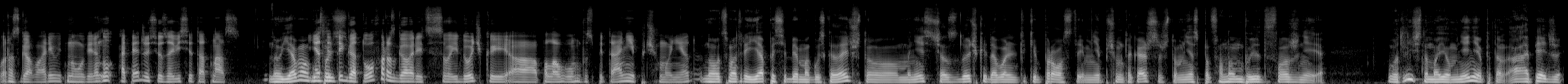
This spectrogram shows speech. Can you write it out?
разговаривать, ну, уверен. Ну, опять же, все зависит от нас. Ну, я могу... Если пос... ты готов разговаривать со своей дочкой о половом воспитании, почему нет? Ну, вот смотри, я по себе могу сказать, что мне сейчас с дочкой довольно-таки просто, и мне почему-то кажется, что мне с пацаном будет сложнее. Вот лично мое мнение, потому... а опять же,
